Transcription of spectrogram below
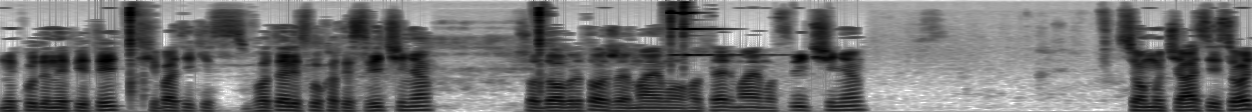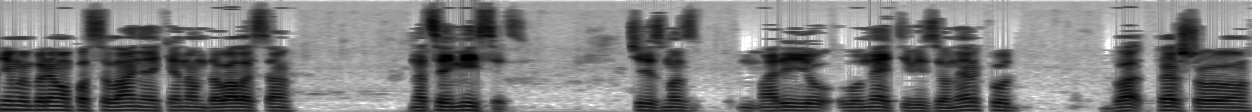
Нікуди не піти, хіба тільки в готелі слухати свідчення. Що добре, теж маємо готель, маємо свідчення цьому часі. І сьогодні ми беремо посилання, яке нам давалося на цей місяць через Марію Лунетті, візіонерку, два- першого,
